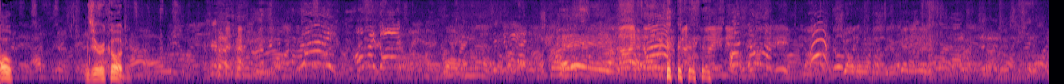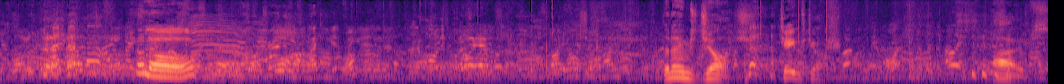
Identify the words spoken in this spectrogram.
Oh, is it recording? Oh my god! That's always the best way, innit? Hello. The name's Josh. James Josh. Ives.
